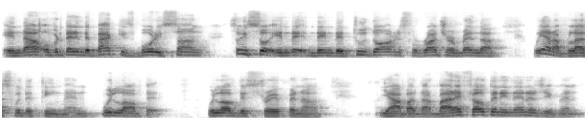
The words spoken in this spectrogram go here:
and that over there in the back is Boris' son. So it's so, and the, then the two daughters for Roger and Brenda. We had a blast with the team, man. We loved it. We love this trip, and uh, yeah, but uh, but I felt it in energy, man.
